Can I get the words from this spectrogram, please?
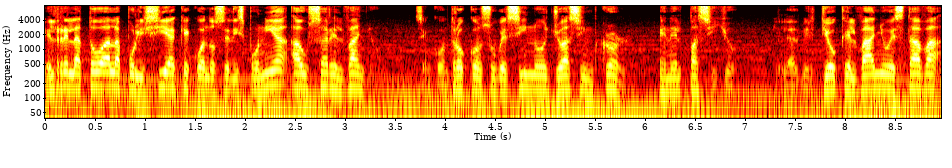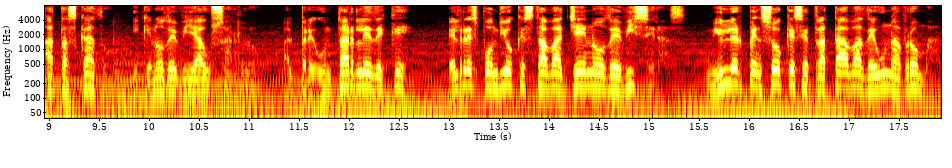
Él relató a la policía que cuando se disponía a usar el baño, se encontró con su vecino Joachim Kroll en el pasillo le advirtió que el baño estaba atascado y que no debía usarlo. Al preguntarle de qué, él respondió que estaba lleno de vísceras. Müller pensó que se trataba de una broma,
